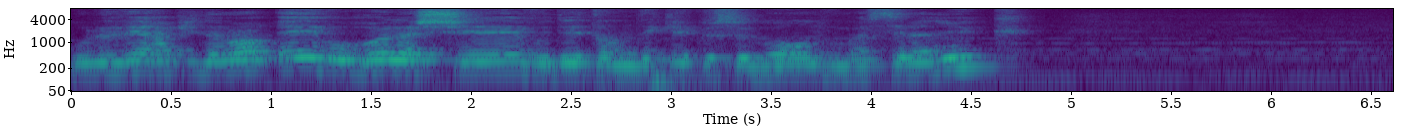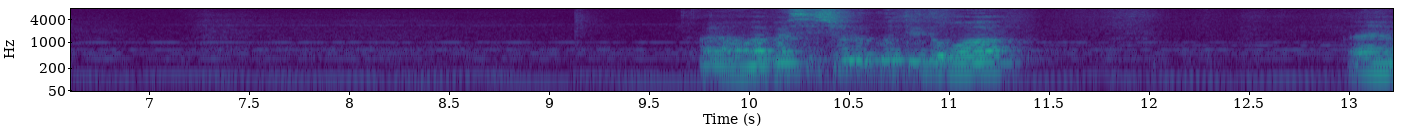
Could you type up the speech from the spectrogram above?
Vous levez rapidement et vous relâchez, vous détendez quelques secondes, vous massez la nuque. Voilà, on va passer sur le côté droit. Hein,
